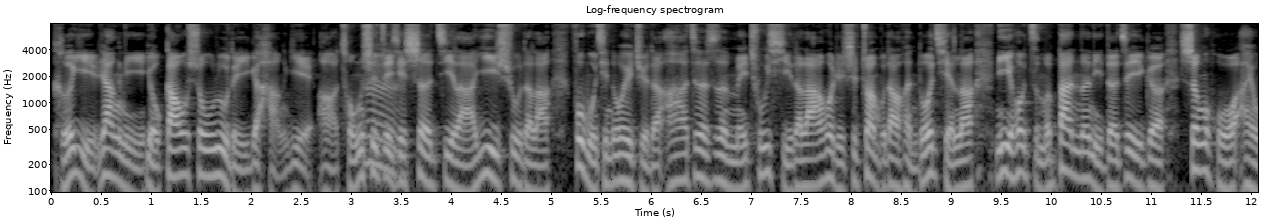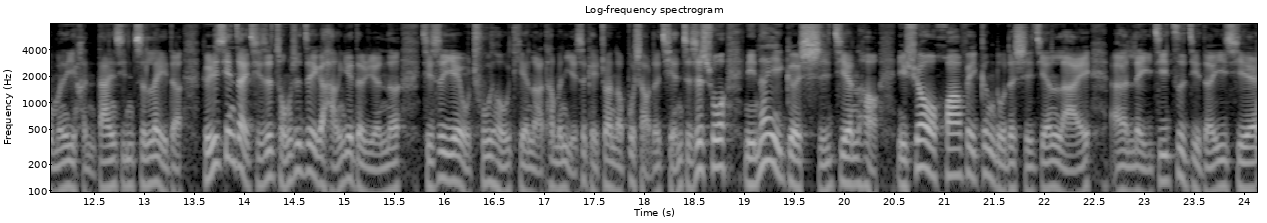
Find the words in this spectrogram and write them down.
可以让你有高收入的一个行业啊。从事这些设计啦、艺术的啦，父母亲都会觉得啊，这是没出息的啦，或者是赚不到很多钱啦，你以后怎么办呢？你的这个生活，哎，我们也很担心之类的。可是现在其实从事这个行业的人呢，其实也有出头天了，他们也是可以赚到不少的钱，只是说你那一个时间哈，你需要花费更多的时间来呃累积自己的一些。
